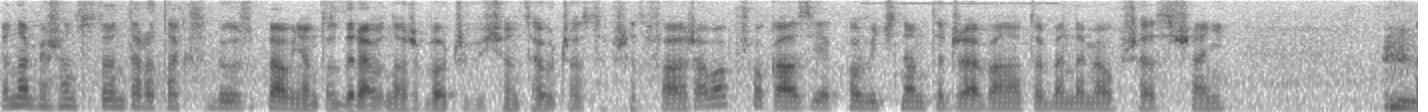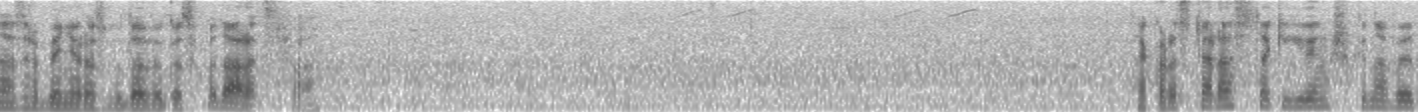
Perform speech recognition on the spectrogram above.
Ja na bieżąco ten tak sobie uzupełniam to drewno, żeby oczywiście on cały czas to przetwarzał, a przy okazji jak powycinam te drzewa, no to będę miał przestrzeń na zrobienie rozbudowy gospodarstwa. Akurat teraz z takich większych naby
